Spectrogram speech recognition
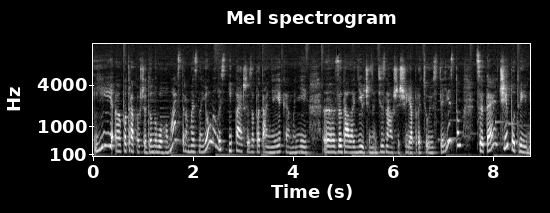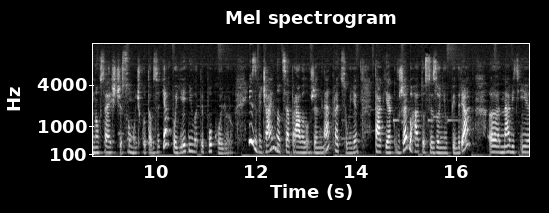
і, е, потрапивши до нового майстра, ми знайомились. І перше запитання, яке мені е, задала дівчина, дізнавши, що я працюю стилістом, це те, чи потрібно все ще сумочку та взуття поєднювати по кольору. І, звичайно, це правило вже не працює, так як вже багато сезонів підряд, навіть і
